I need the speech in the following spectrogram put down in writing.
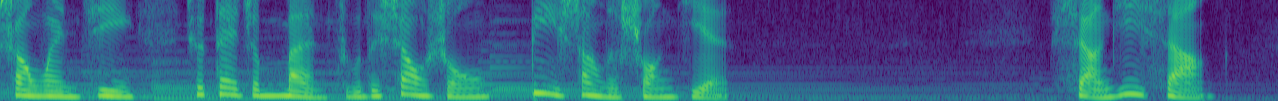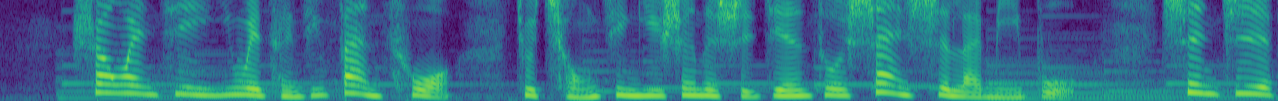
尚万静就带着满足的笑容闭上了双眼。想一想，尚万静因为曾经犯错，就穷尽一生的时间做善事来弥补，甚至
